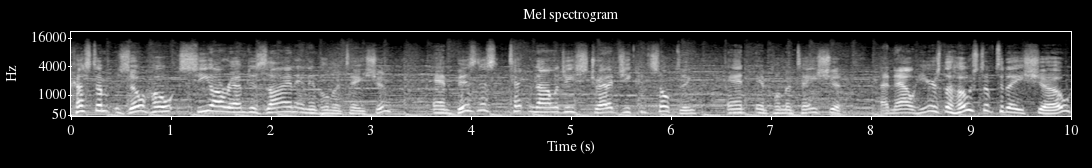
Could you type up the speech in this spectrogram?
custom Zoho CRM design and implementation, and business technology strategy consulting and implementation. And now here's the host of today's show,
